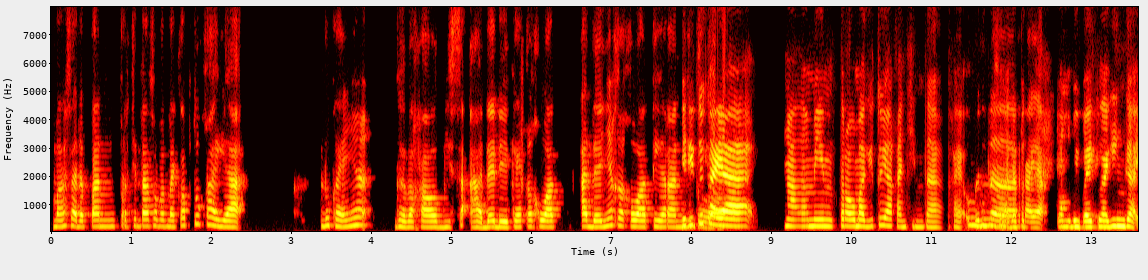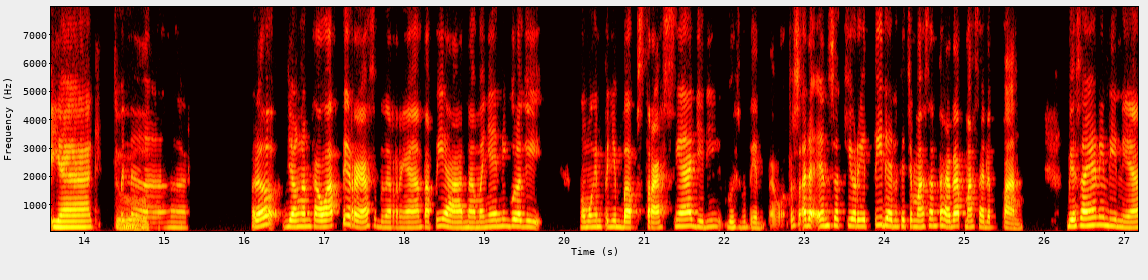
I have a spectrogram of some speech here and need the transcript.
masa depan percintaan sobat makeup tuh kayak aduh kayaknya gak bakal bisa ada deh kayak kekuat adanya kekhawatiran Jadi gitu tuh loh. kayak ngalamin trauma gitu ya akan cinta. Kayak, uh, gue bisa Bener dapet kayak yang lebih baik lagi nggak ya? Gitu. bener. Padahal jangan khawatir ya sebenarnya, tapi ya namanya ini gue lagi ngomongin penyebab stresnya, jadi gue sebutin. Terus ada insecurity dan kecemasan terhadap masa depan. Biasanya nih Din ya,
